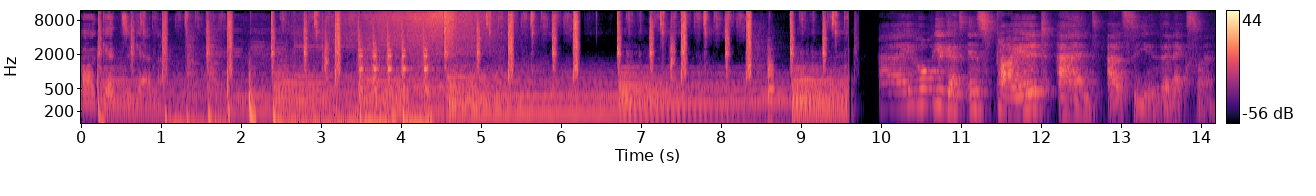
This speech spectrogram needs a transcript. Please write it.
or get together. I hope you get inspired and I'll see you in the next one.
